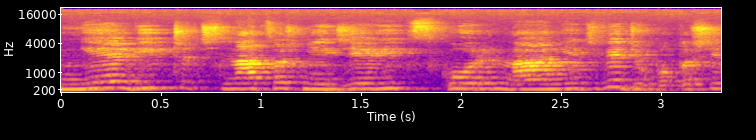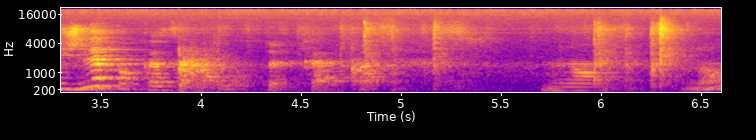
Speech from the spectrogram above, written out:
Nie liczyć na coś, nie dzielić skóry na niedźwiedziu, bo to się źle pokazywało w tych kartach. No, no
